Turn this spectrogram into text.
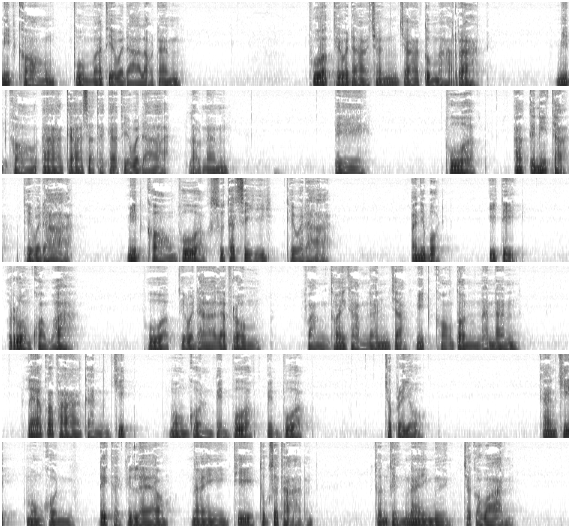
มิตรของภูมิเทวดาเหล่านั้น พวกเทวดาชั้นจาตุมมหาราช มิตรของอากาสัทกะเทวดาเหล่านั้น เป พวกอากนิทะเทวดา มิตรของพวกสุทัศสีเทวดา อัญญบท อิติ รวมความว่า พวกเทวดาและพรหมฟังถ้อยคำนั้นจากมิตรของตนนั้นๆ แล้วก็พากันคิดมงคลเป็นพวกเป็นพวก จบประโยค การคิดมงคลได้เกิดขึ้นแล้ว ในที่ทุกสถาน จนถึงในหมื่นจักรวาล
